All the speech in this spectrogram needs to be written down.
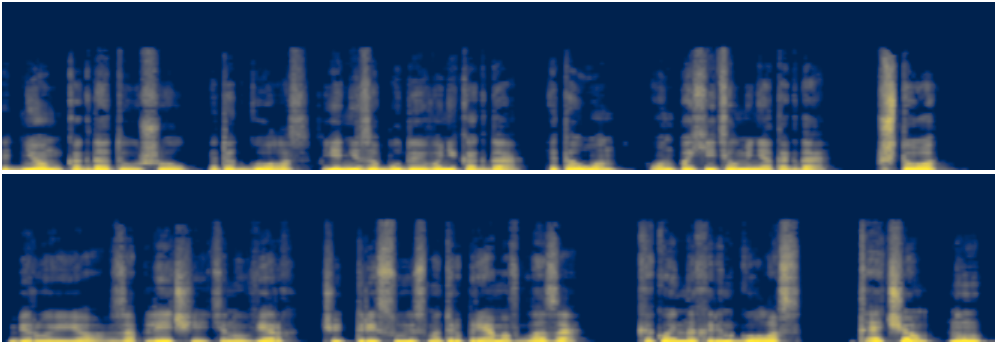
Днем, когда ты ушел, этот голос, я не забуду его никогда. Это он, он похитил меня тогда». «Что?» Беру ее за плечи и тяну вверх, чуть трясу и смотрю прямо в глаза. «Какой нахрен голос? Ты о чем? Ну?»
